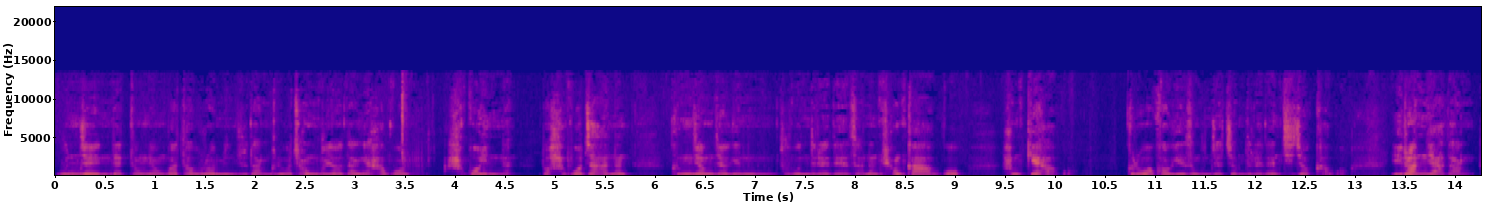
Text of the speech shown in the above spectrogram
문재인 대통령과 더불어민주당 그리고 정부 여당이 하고 하고 있는 또 하고자 하는 긍정적인 부분들에 대해서는 평가하고 함께하고 그리고 거기에서 문제점들에 대한 지적하고 이런 야당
